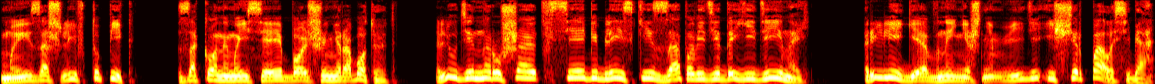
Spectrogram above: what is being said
Мы зашли в тупик. Законы Моисея больше не работают. Люди нарушают все библейские заповеди до единой. Религия в нынешнем виде исчерпала себя.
